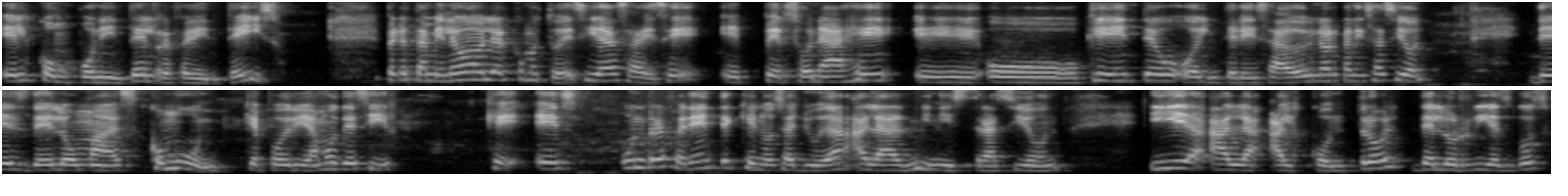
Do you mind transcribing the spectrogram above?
el componente del referente ISO. Pero también le voy a hablar, como tú decías, a ese eh, personaje o cliente o, interesado de una organización desde lo más común, que podríamos decir que es un referente que nos ayuda a la administración y al control de los riesgos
